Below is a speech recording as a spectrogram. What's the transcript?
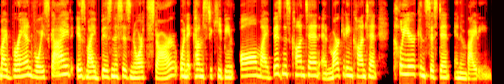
My brand voice guide is my business's North Star when it comes to keeping all my business content and marketing content clear, consistent, and inviting.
